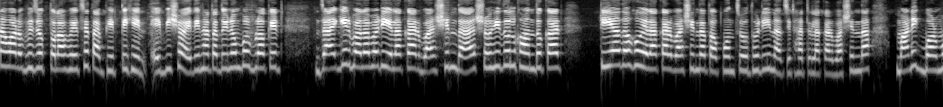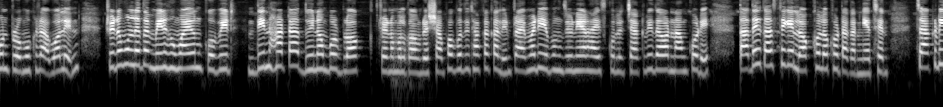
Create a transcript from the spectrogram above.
নেওয়ার অভিযোগ তোলা হয়েছে তা ভিত্তিহীন। এই বিষয়ে দিনহাটা দুই নম্বর ব্লকের জায়গির বালাবাড়ি এলাকার বাসিন্দা শহীদুল খন্দকার টিয়াদহ এলাকার বাসিন্দা তপন চৌধুরী, নাজিরহাট এলাকার বাসিন্দা মানিক বর্মন প্রমুখরা বলেন, তৃণমূল নেতা মীর হুমায়ুন কবির দিনহাটা দুই নম্বর ব্লক তৃণমূল কংগ্রেস সভাপতি থাকাকালীন প্রাইমারি এবং জুনিয়র হাই স্কুলের চাকরি দেওয়ার নাম করে তাদের কাছ থেকে লক্ষ লক্ষ টাকা নিয়েছেন। চাকরি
